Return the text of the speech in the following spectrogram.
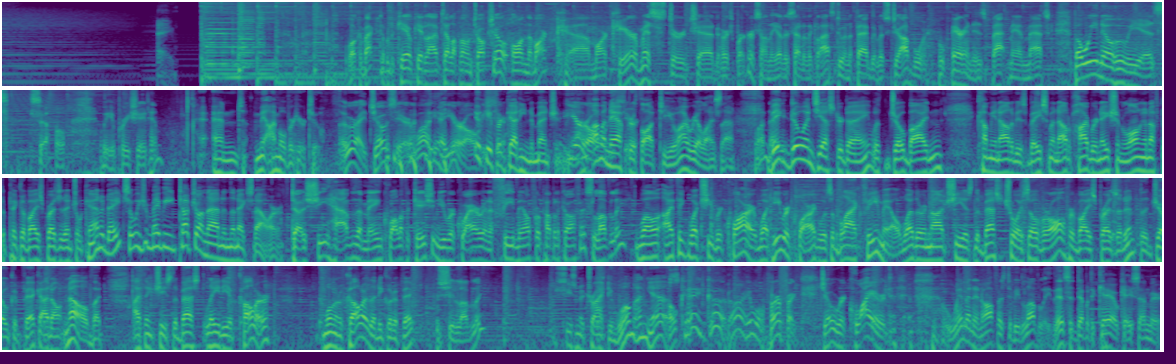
Welcome back to the KOK Live Telephone Talk Show on the mark. Uh, mark here, Mr. Chad Hirschberger's on the other side of the glass doing a fabulous job wearing his Batman mask, but we know who he is, so we appreciate him and me, I'm over here too. All right, Joe's here. Well, yeah, you're always. you keep here. forgetting to mention me. You're I'm, I'm an afterthought here. to you. I realize that. Big doings yesterday with Joe Biden coming out of his basement, out of hibernation long enough to pick a vice presidential candidate. So we should maybe touch on that in the next hour. Does she have the main qualification you require in a female for public office? Lovely. Well, I think what she required, what he required, was a black female. Whether or not she is the best choice overall for vice president that Joe could pick, I don't know. But I think she's the best lady of color, woman of color that he could have picked. Is she lovely? She's an attractive woman, yes. Okay, good. All right, well, perfect. Joe required women in office to be lovely. This is WKOK Sunbury.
